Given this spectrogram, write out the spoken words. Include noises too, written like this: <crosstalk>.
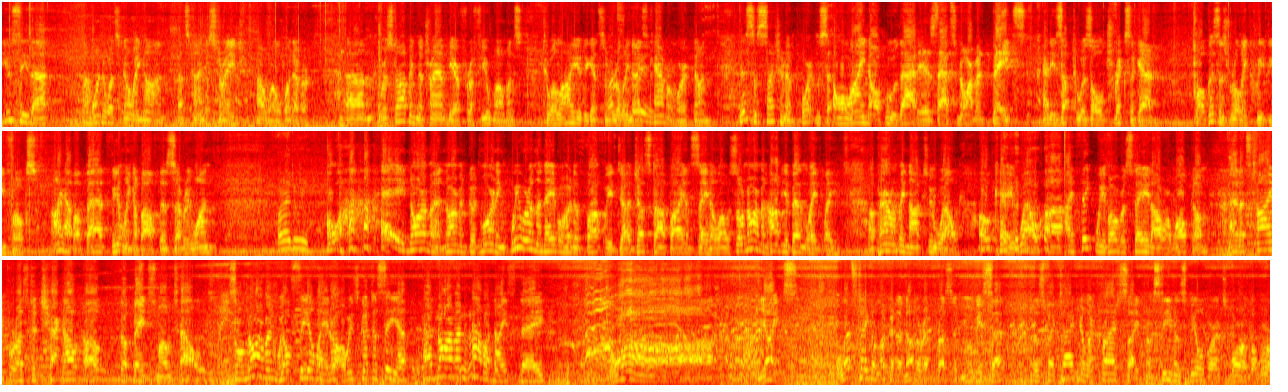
You see that? I wonder what's going on. That's kind of strange. Oh well, whatever. Um, we're stopping the tram here for a few moments to allow you to get some That's really nice strange. camera work done. This is such an important... Oh, I know who that is. That's Norman Bates. And he's up to his old tricks again. Oh, this is really creepy, folks. I have a bad feeling about this, everyone. What are you doing? Oh, <laughs> hey, Norman. Norman, good morning. We were in the neighborhood and thought we'd uh, just stop by and say hello. So, Norman, how have you been lately? Apparently not too well. Okay, <laughs> well, uh, I think we've overstayed our welcome, and it's time for us to check out of the Bates Motel. So, Norman, we'll see you later. Always good to see you. And, Norman, have a nice day. Whoa! Let's take a look at another impressive movie set, the spectacular crash site from Steven Spielberg's War of the Worlds.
